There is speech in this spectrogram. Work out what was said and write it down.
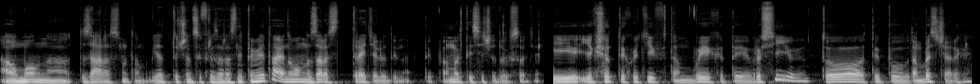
А умовно зараз, ну там я точно цифри зараз не пам'ятаю, але умовно зараз третя людина, типу, а ми в 1200. І якщо ти хотів там виїхати в Росію, то типу там без черги.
